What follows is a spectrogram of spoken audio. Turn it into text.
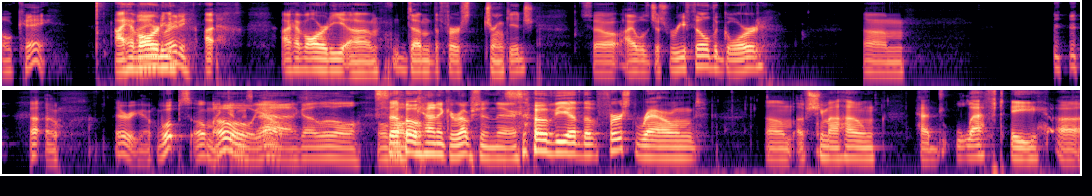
Okay. I have I already. I, I have already um, done the first drinkage, so I will just refill the gourd. Um. uh oh, there we go. Whoops! Oh my oh goodness! Oh yeah, ow. I got a little, little So- volcanic eruption there. So the uh, the first round um, of Chimarrão had left a uh,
